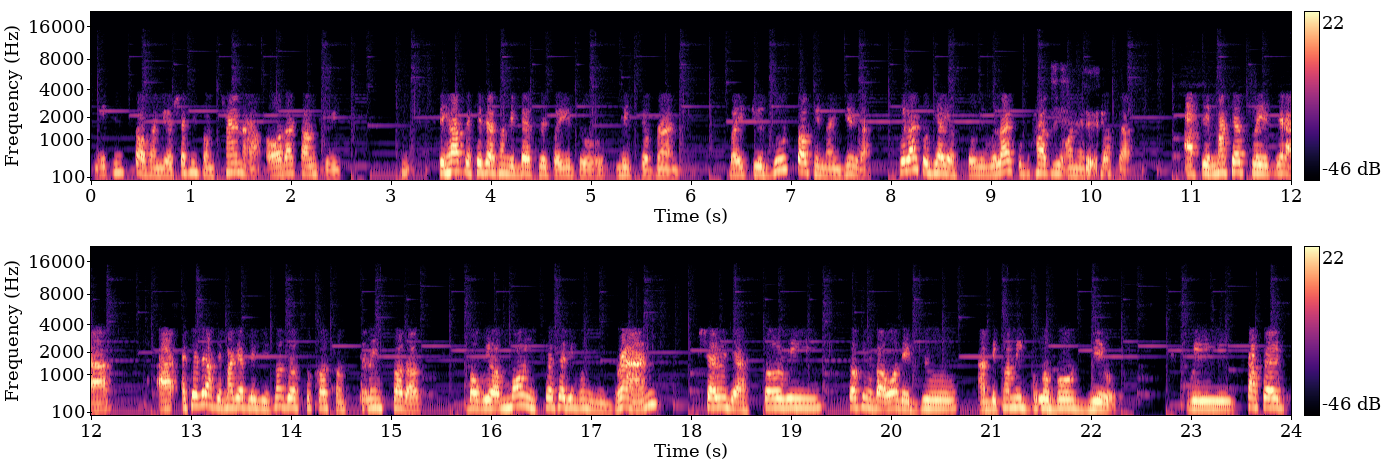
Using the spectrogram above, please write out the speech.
creating stuff and you're shipping from China or other countries, perhaps Ecoja is not the best place for you to list your brand. But if you do stuff in Nigeria, we like to hear your story. We like to have you on Ecoja. As a marketplace, yeah, uh, as a marketplace is not just focused on selling products, but we are more interested even in brands sharing their story, talking about what they do, and becoming global deals. We started,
